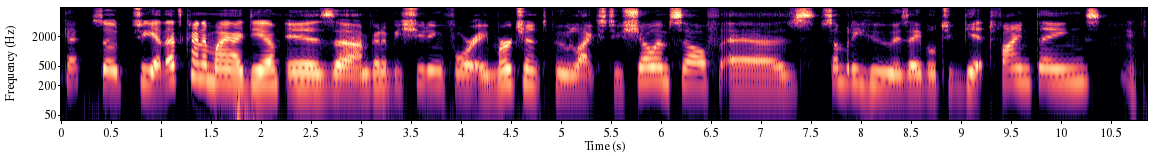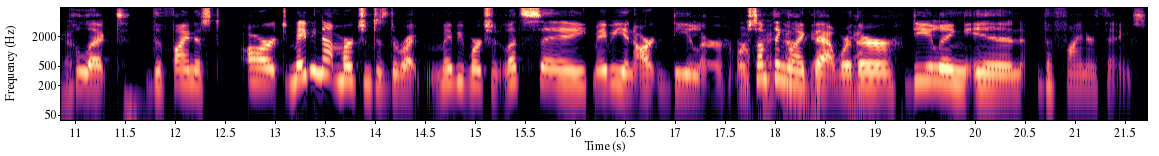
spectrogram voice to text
Okay. So, so yeah, that's kind of my idea. Is uh, I'm going to be shooting for a merchant who likes to show himself as somebody who is able to get fine things, okay collect the finest art. Maybe not merchant is the right. Maybe merchant. Let's say maybe an art dealer or Okay. something Oh, like yeah, that, where yeah. they're dealing in the finer things,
